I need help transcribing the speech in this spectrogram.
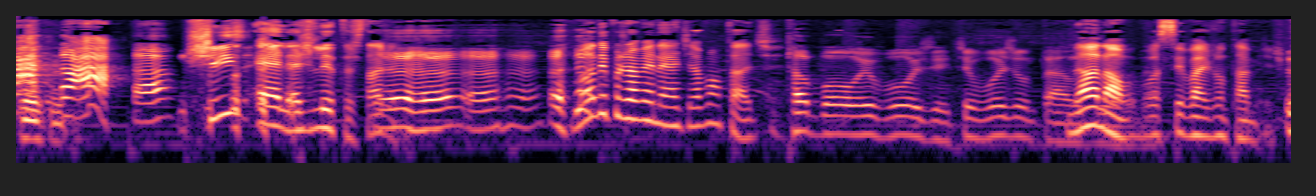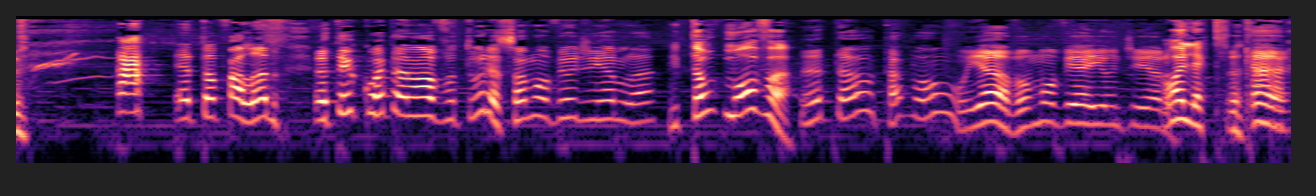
as letras, tá? gente? Aham, aham. Mandem pro Jovem Nerd à vontade. Tá bom, eu vou, gente. Eu vou juntar. Não, não, você vai juntar mesmo. Eu tô falando. Eu tenho conta na Nova Futura, é só mover o dinheiro lá. Então mova. Então, tá bom. Ian, vamos mover aí um dinheiro. Olha que cara.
